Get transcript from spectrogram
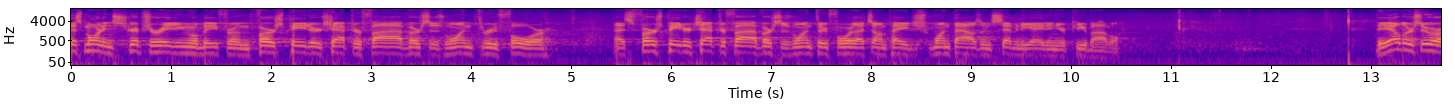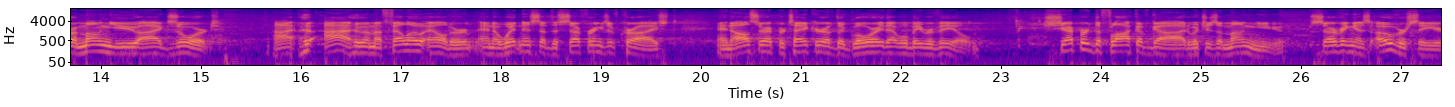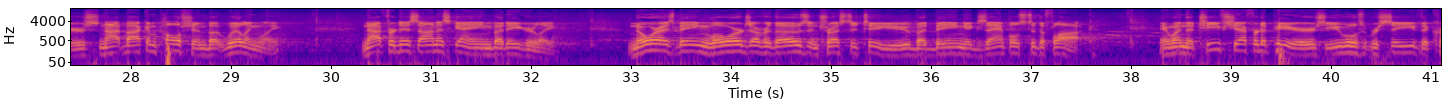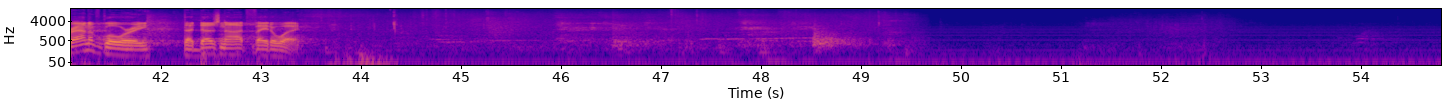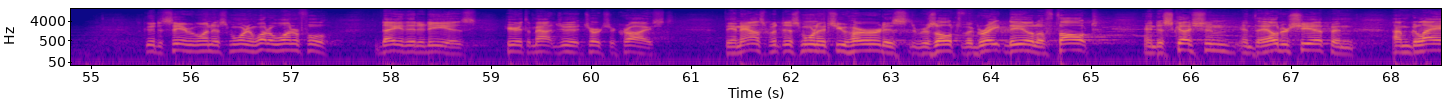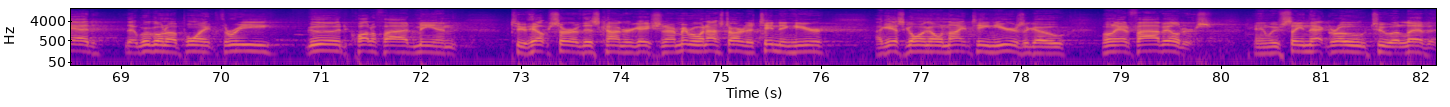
This morning's scripture reading will be from 1 Peter chapter 5 verses 1 through 4. That's 1 Peter chapter 5 verses 1 through 4. That's on page 1078 in your Pew Bible. The elders who are among you I exhort, I, I who am a fellow elder and a witness of the sufferings of Christ, and also a partaker of the glory that will be revealed. Shepherd the flock of God which is among you, serving as overseers, not by compulsion, but willingly, not for dishonest gain, but eagerly, nor as being lords over those entrusted to you, but being examples to the flock. And when the chief shepherd appears, you will receive the crown of glory that does not fade away. It's Good to see everyone this morning. What a wonderful day that it is here at the Mount Juliet Church of Christ. The announcement this morning that you heard is the result of a great deal of thought and discussion in the eldership, and I'm glad that we're going to appoint three good, qualified men to help serve this congregation. I remember when I started attending here, I guess going on 19 years ago, we only had five elders, and we've seen that grow to 11.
